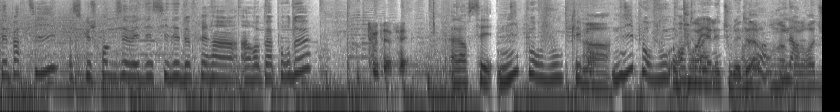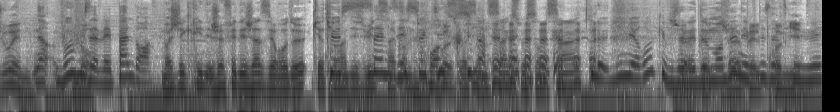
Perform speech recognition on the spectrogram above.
c'est parti. Est-ce que je crois que vous avez décidé d'offrir un, un repas pour deux Tout à fait. Alors c'est ni pour vous Clément, Ah. ni pour vous On pourrait y aller tous les deux. On n'a Non. pas le droit de jouer. nous. Non, vous, vous Bon. avez pas le droit. Moi j'écris, je fais déjà 02 98 celles et ceux 53 qui 65 65. Le numéro que vous avez demandé n'est plus attribué.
